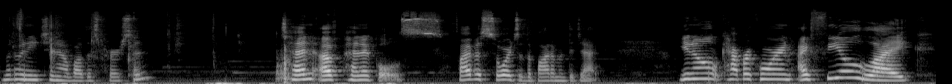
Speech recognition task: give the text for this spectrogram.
What do we need to know about this person? Ten of Pentacles. Five of Swords at the bottom of the deck. You know, Capricorn, I feel like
